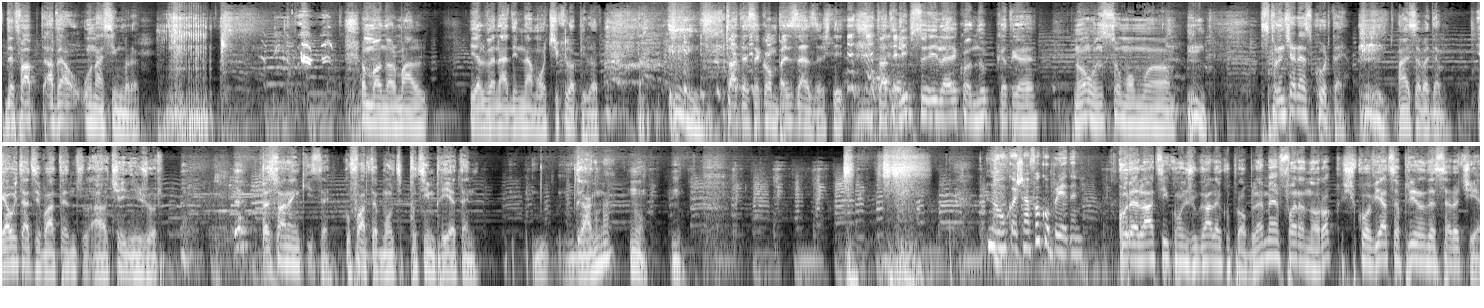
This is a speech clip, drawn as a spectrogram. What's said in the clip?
De fapt, avea una singură. În mod normal, el venea din neamul ciclopilor. Toate se compensează, știi? Toate lipsurile conduc către, nu, un sumum... Uh, sprâncene scurte. Hai să vedem. Ia uitați-vă atent la cei din jur. Persoane închise, cu foarte mulți, puțini prieteni. Dragnea? Nu. nu. Nu, că și-a făcut prieteni. Cu relații conjugale cu probleme, fără noroc și cu o viață plină de sărăcie.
